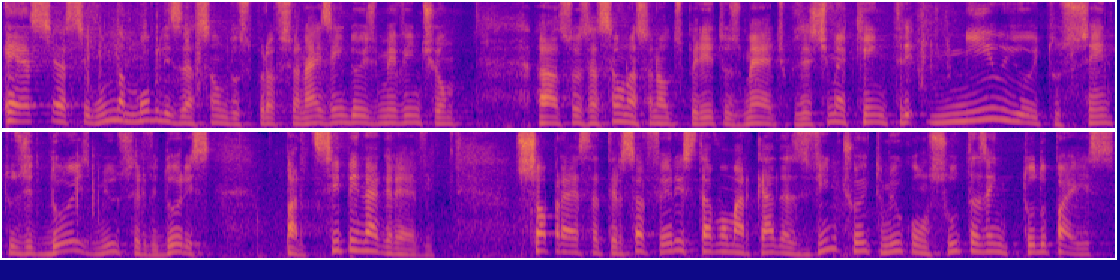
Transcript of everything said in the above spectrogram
Essa é a segunda mobilização dos profissionais em 2021. A Associação Nacional dos Peritos Médicos estima que entre 1.800 e 2.000 servidores participem da greve. Só para esta terça-feira estavam marcadas 28 mil consultas em todo o país.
